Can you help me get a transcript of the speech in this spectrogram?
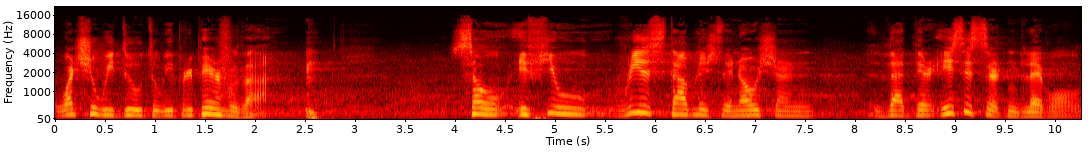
what should we do to be prepared for that. So if you reestablish the notion that there is a certain level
